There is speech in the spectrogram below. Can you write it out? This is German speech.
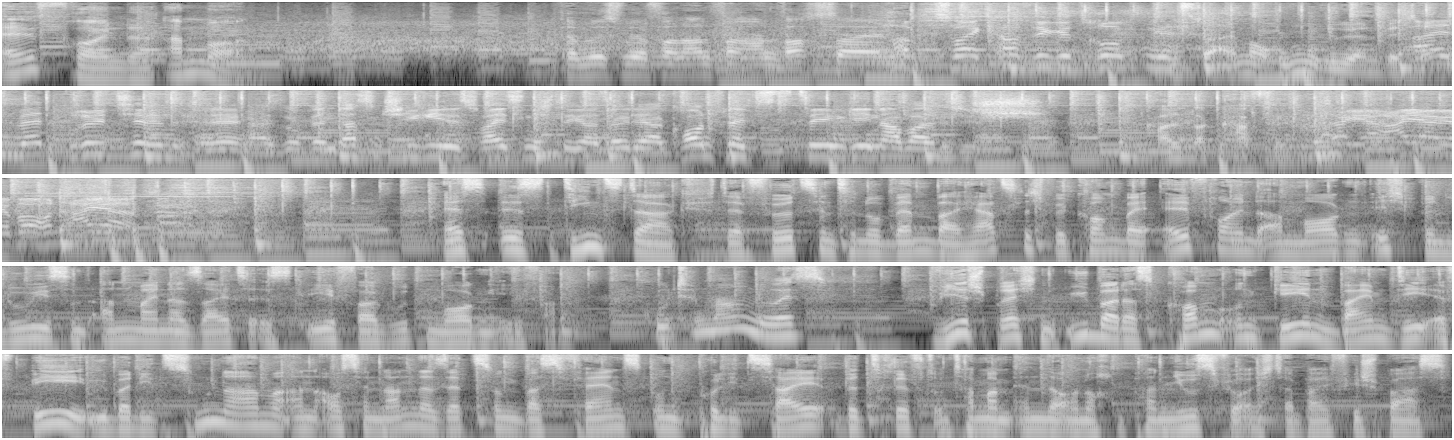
Elf Freunde am Morgen. Da müssen wir von Anfang an wach sein. Hab zwei Kaffee getrunken. Kannst du einmal umrühren, bitte? Ein Wettbrötchen. Also wenn das ein Chiri ist, weiß nicht, Digga. Soll der Cornflakes zählen gehen, aber... Das ist kalter Kaffee. Sag ja Eier, wir brauchen Eier. Es ist Dienstag, der 14. November. Herzlich willkommen bei Elf Freunde am Morgen. Ich bin Luis und an meiner Seite ist Eva. Guten Morgen, Eva. Guten Morgen, Luis. Wir sprechen über das Kommen und Gehen beim DFB, über die Zunahme an Auseinandersetzungen, was Fans und Polizei betrifft und haben am Ende auch noch ein paar News für euch dabei. Viel Spaß.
